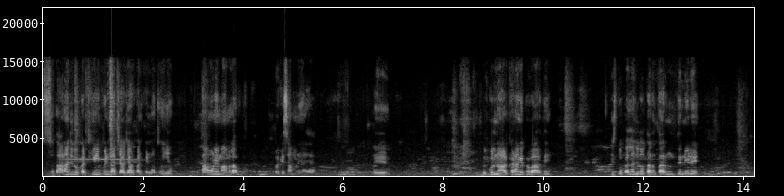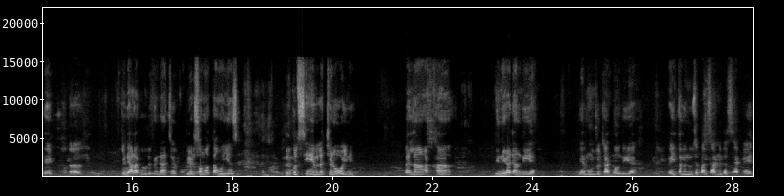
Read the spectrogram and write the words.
17 ਜਦੋਂ ਇਕੱਠੀਆਂ ਹੀ ਪਿੰਡਾਂ ਚਾਰ ਚਾਰ ਪੰਜ ਪਿੰਡਾਂ ਚ ਹੋਈਆਂ, ਤਾਂ ਹੁਣ ਇਹ ਮਾਮਲਾ ਉੱਪਰ ਕੇ ਸਾਹਮਣੇ ਆਇਆ ਤੇ ਬਿਲਕੁਲ ਨਾਲ ਖੜਾਂਗੇ ਪਰਿਵਾਰ ਦੇ। ਇਸ ਤੋਂ ਪਹਿਲਾਂ ਜਦੋਂ ਤਰਨਤਾਰਨ ਦੇ ਨੇੜੇ ਤੇ ਉਧਰ ਜੰਡਿਆਲਾ ਗੁਰੂ ਦੇ ਪਿੰਡਾਂ 'ਚ 150 ਮੌਤਾਂ ਹੋਈਆਂ ਸੀ, ਬਿਲਕੁਲ ਸੇਮ ਲੱਛਣ ਉਹ ਹੀ ਨੇ। ਪਹਿਲਾਂ ਅੱਖਾਂ ਦੀ ਨਿਗਾਹ ਜਾਂਦੀ ਹੈ, ਫਿਰ ਮੂੰਹ ਚੋਂ ਝੱਗ ਆਉਂਦੀ ਹੈ। ਕਈ ਤਾਂ ਮੈਨੂੰ ਸਰਪੰਚ ਸਾਹਿਬ ਨੇ ਦੱਸਿਆ ਕਿ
